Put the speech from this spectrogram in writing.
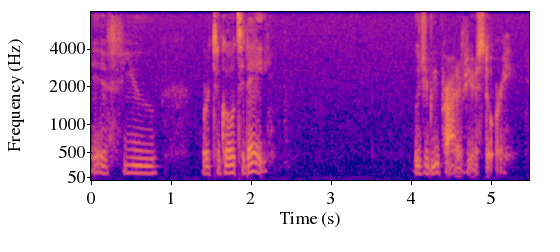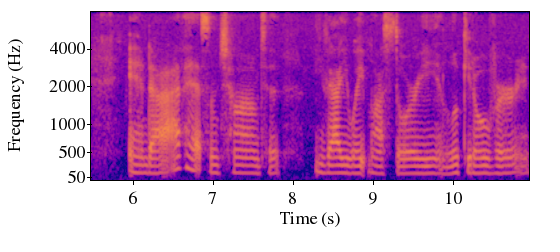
If you were to go today, would you be proud of your story? And uh, I've had some time to evaluate my story and look it over, and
